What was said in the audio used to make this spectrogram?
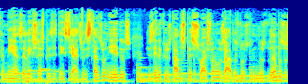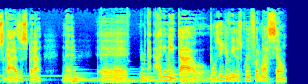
Também as eleições presidenciais nos Estados Unidos, dizendo que os dados pessoais foram usados nos, nos ambos os casos para né, é, alimentar alguns indivíduos com informação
